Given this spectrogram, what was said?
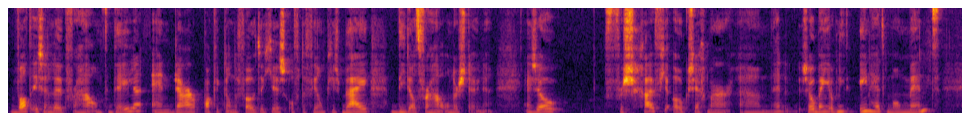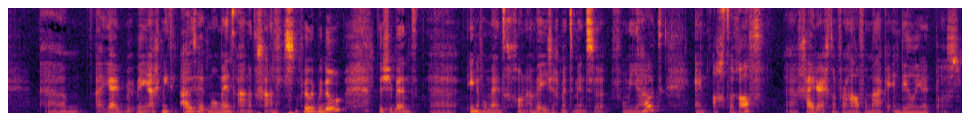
Wat is een leuk verhaal om te delen? En daar pak ik dan de fotootjes of de filmpjes bij die dat verhaal ondersteunen. En zo verschuif je ook, zeg maar, um, zo ben je ook niet in het moment. Um, ben je eigenlijk niet uit het moment aan het gaan. Je wat ik bedoel? Dus je bent uh, in het moment gewoon aanwezig met de mensen van wie je houdt. En achteraf uh, ga je er echt een verhaal van maken en deel je het pas.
